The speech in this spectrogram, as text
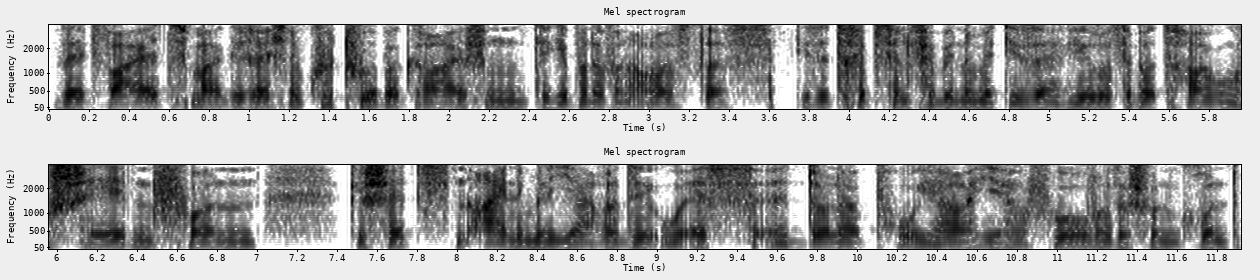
Weltweit mal gerechnet, kulturübergreifend, da geht man davon aus, dass diese Trips in Verbindung mit dieser Virusübertragung Schäden von geschätzten eine Milliarde US-Dollar pro Jahr hier hervorrufen. Also schon ein Grund,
